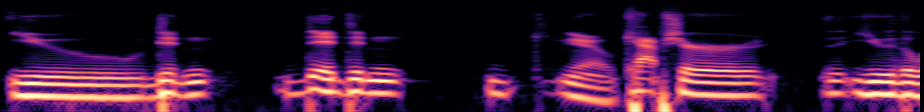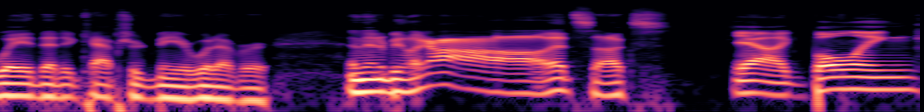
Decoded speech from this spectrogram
you didn't it didn't you know, capture you the way that it captured me or whatever. And then it'd be like, "Oh, that sucks." Yeah, like bowling,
